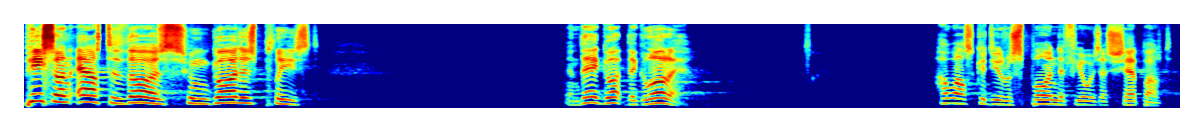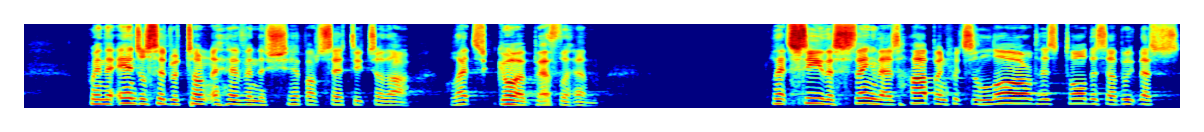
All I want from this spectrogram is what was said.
Peace on earth to those whom God is pleased and they got the glory. How else could you respond if you was a shepherd? When the angel said, Return to heaven, the shepherds said to each other, Let's go to Bethlehem. Let's see this thing that has happened, which the Lord has told us about this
